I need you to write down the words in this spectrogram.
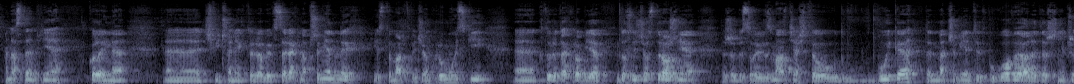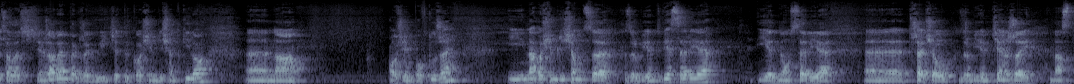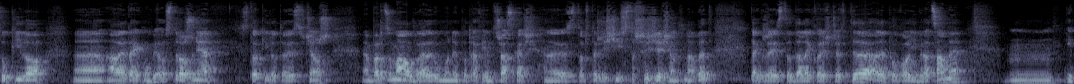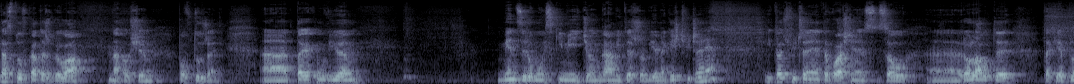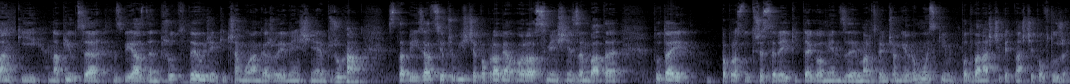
Następnie kolejne ćwiczenie, które robię w seriach naprzemiennych. Jest to martwy ciąg rumuński, e, który tak robię dosyć ostrożnie, żeby sobie wzmacniać tą dw- dwójkę, ten naciągnięty dwugłowy, ale też nie przesadzać ciężarem, także jak widzicie tylko 80 kg e, na 8 powtórzeń. I na 80 zrobiłem dwie serie jedną serię e, trzecią zrobiłem ciężej na 100 kg, e, ale tak jak mówię, ostrożnie. 100 kg to jest wciąż e, bardzo mało, bo ja Rumuny potrafiłem trzaskać e, 140 i 160 nawet, także jest to daleko jeszcze w tyle, ale powoli wracamy. Mm, I ta stówka też była na 8 powtórzeń. E, Tak jak mówiłem, między rumuńskimi ciągami też robiłem jakieś ćwiczenie. I to ćwiczenie to właśnie są e, rollouty, takie planki na piłce z wyjazdem przód-tył, dzięki czemu angażuję mięśnie brzucha. Stabilizację oczywiście poprawiam oraz mięśnie zębate. Tutaj po prostu trzy seryjki tego między martwym ciągiem rumuńskim po 12-15 powtórzeń.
